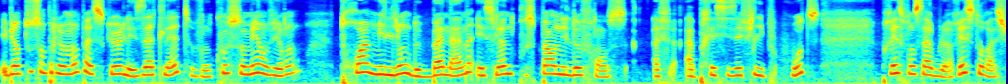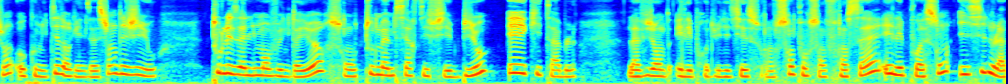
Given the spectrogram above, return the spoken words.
Eh bien tout simplement parce que les athlètes vont consommer environ 3 millions de bananes et cela ne pousse pas en Ile-de-France, a, précisé Philippe Routz, responsable restauration au comité d'organisation des JO. Tous les aliments venus d'ailleurs seront tout de même certifiés bio et équitables. La viande et les produits laitiers seront 100% français et les poissons issus de la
